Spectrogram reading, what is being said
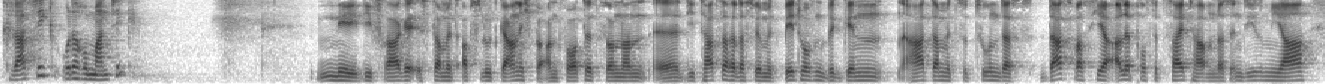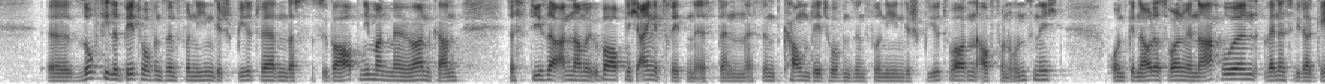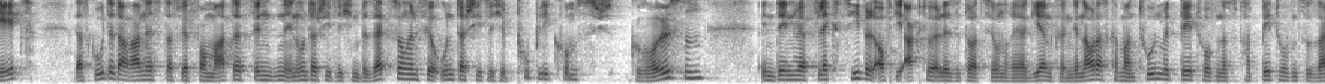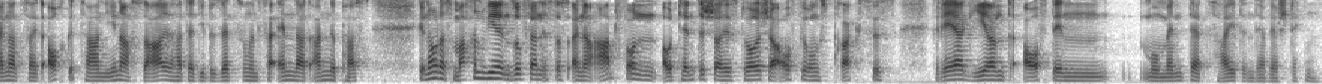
Klassik oder Romantik? Nee, die Frage ist damit absolut gar nicht beantwortet, sondern äh, die Tatsache, dass wir mit Beethoven beginnen, hat damit zu tun, dass das, was hier alle prophezeit haben, dass in diesem Jahr äh, so viele Beethoven-Sinfonien gespielt werden, dass es überhaupt niemand mehr hören kann, dass diese Annahme überhaupt nicht eingetreten ist, denn es sind kaum Beethoven-Sinfonien gespielt worden, auch von uns nicht. Und genau das wollen wir nachholen, wenn es wieder geht. Das Gute daran ist, dass wir Formate finden in unterschiedlichen Besetzungen für unterschiedliche Publikumsgrößen in denen wir flexibel auf die aktuelle Situation reagieren können. Genau das kann man tun mit Beethoven. Das hat Beethoven zu seiner Zeit auch getan. Je nach Saal hat er die Besetzungen verändert, angepasst. Genau das machen wir. Insofern ist das eine Art von authentischer historischer Aufführungspraxis, reagierend auf den Moment der Zeit, in der wir stecken.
